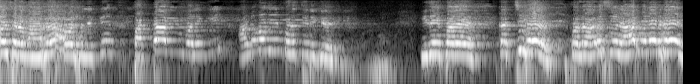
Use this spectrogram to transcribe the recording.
அவசரமாக அவர்களுக்கு பட்டாவையும் வழங்கி அனுமதியும் கொடுத்திருக்கிறது இதை பல கட்சிகள் பல அரசியல் ஆர்வலர்கள்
